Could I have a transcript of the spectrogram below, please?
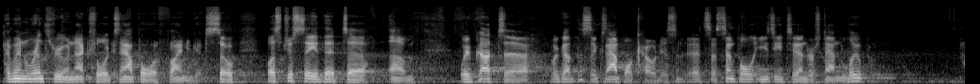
I'm going to run through an actual example of finding it. So let's just say that uh, um, we've, got, uh, we've got this example code. It's, it's a simple, easy to understand loop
